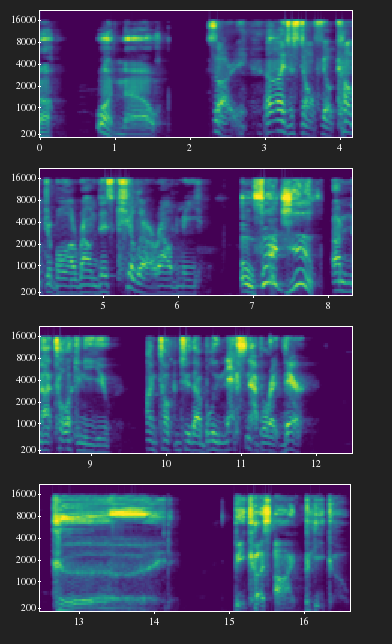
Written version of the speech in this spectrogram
Huh? What now? Sorry, I just don't feel comfortable around this killer around me. Oh, fudge you! I'm not talking to you. I'm talking to that blue neck snapper right there. Good. Because I'm Pico.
